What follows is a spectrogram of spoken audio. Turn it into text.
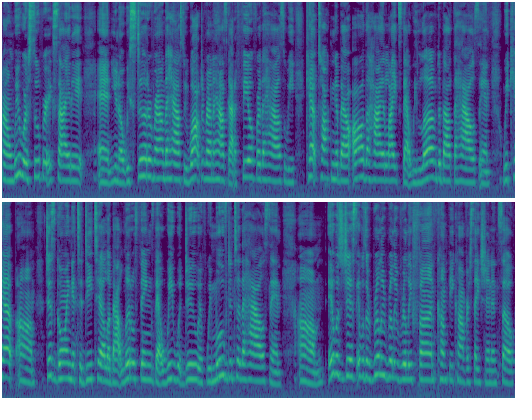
um, we were super excited and you know we stood around the house we walked around the house got a feel for the house. We kept talking about all the highlights that we loved about the house and we kept um, just going into detail about little things that we would do if we moved into the house. And um, it was just it was a really really really fun comfy conversation. And so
